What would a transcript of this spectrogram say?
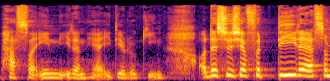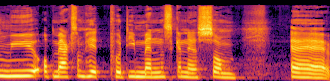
passer inn i denne ideologien. Og det synes jeg fordi det er så mye oppmerksomhet på de menneskene som uh,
